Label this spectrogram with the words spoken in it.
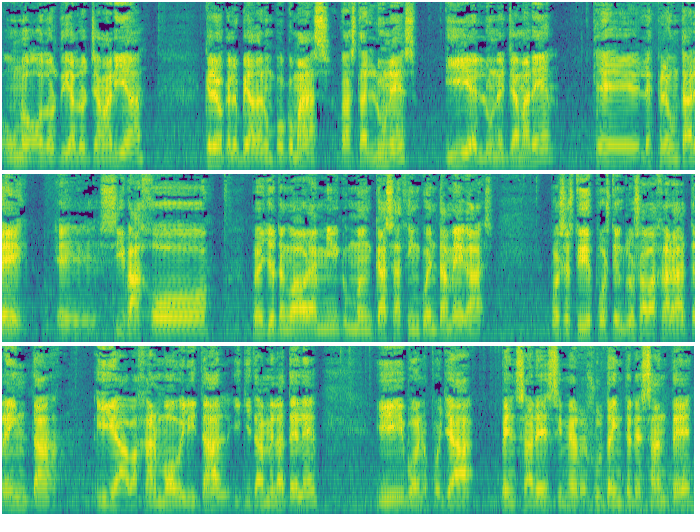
uno, o dos días los llamaría. Creo que les voy a dar un poco más, hasta el lunes. Y el lunes llamaré, que les preguntaré eh, si bajo... Pues yo tengo ahora en, mi, en casa 50 megas. Pues estoy dispuesto incluso a bajar a 30 y a bajar móvil y tal y quitarme la tele. Y bueno, pues ya pensaré si me resulta interesante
